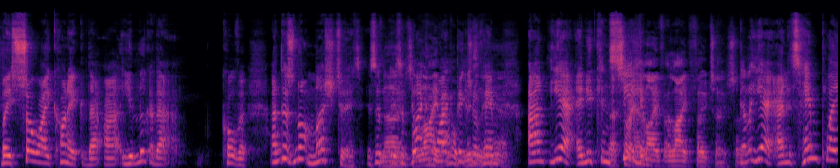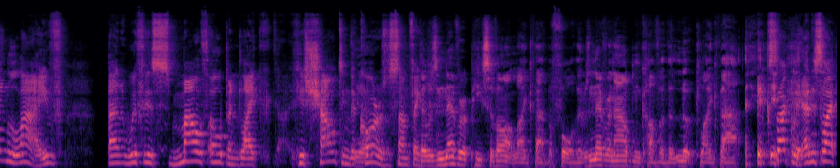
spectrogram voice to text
But it's so iconic that uh, you look at that cover, and there's not much to it. It's a, it's a it's a black and white album, picture of him, Yeah. and yeah, and you can That's see a him. live a live photo. Sorry. Yeah, and it's him playing live. And with his mouth open, like he's shouting the chorus or something. There was never a piece of art like that before. There was never an album cover that looked like that. exactly and it's like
